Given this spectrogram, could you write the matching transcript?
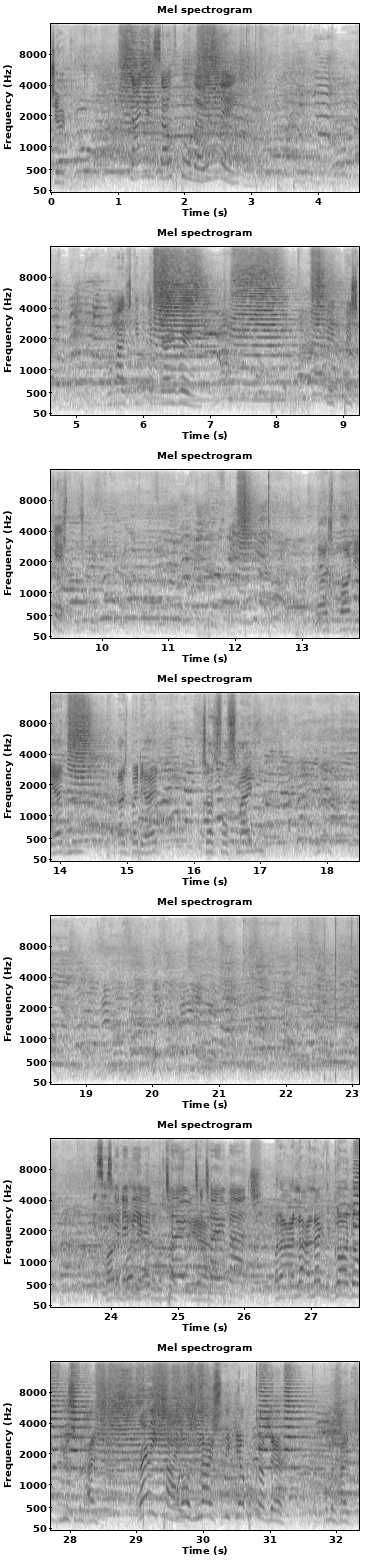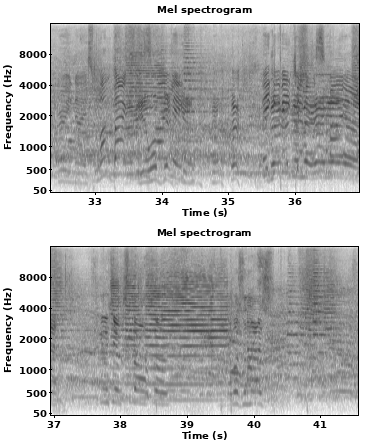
check. Standing southpaw though, isn't he? Well, Haj giving him no room. Good push kick. Push kick. Nice body head move. Nice body head. Shots from Smaili. This is going to be a yeah, that was nice, toe-to-toe match. But I, I, I like the guard of Youssef Al Very That was a nice sneaky uppercut there from Al Hajj. Very nice. One back Yeah, one back. Yeah. They give Yeah, each yeah, other a yeah, smile. yeah, yeah. Give each other a smile. So that was a nice,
